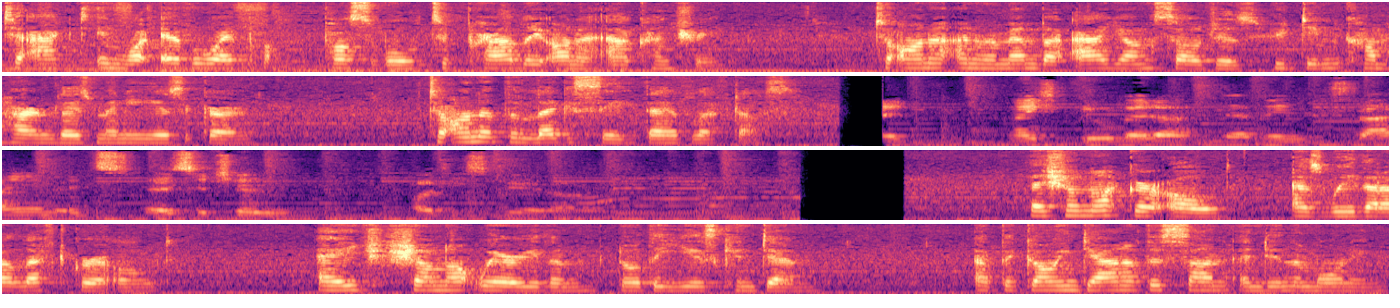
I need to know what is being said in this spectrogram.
to act in whatever way po- possible to proudly honour our country, to honour and remember our young soldiers who didn't come home those many years ago, to honour the legacy they have left us. It makes you feel better about being Australian. It's, it's a true Aussie spirit. They shall not grow old, as we that are left grow old. Age shall not weary them, nor the years condemn. At the going down of the sun and in the morning,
